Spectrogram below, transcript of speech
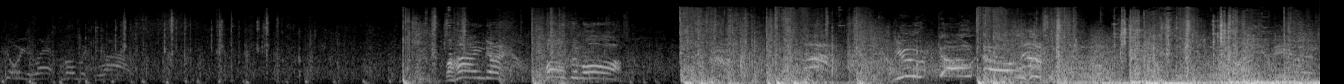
Enjoy your last moments alive. Behind us. Hold them off. You don't know who you're dealing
